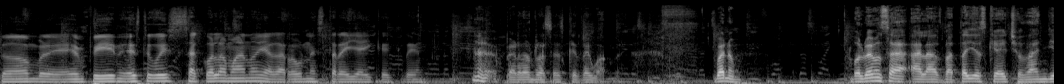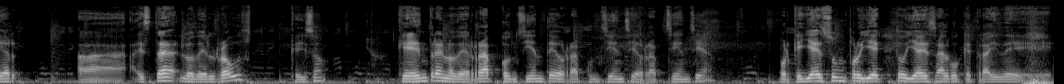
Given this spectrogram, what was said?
No, hombre, en fin, este güey sacó la mano y agarró una estrella y que creen. Perdón, raza, es que traigo hambre. Bueno, volvemos a, las batallas que ha hecho Danger. Ah, está lo del roast que hizo, que entra en lo de rap consciente o rap conciencia o rap ciencia, porque ya es un proyecto, ya es algo que trae de,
